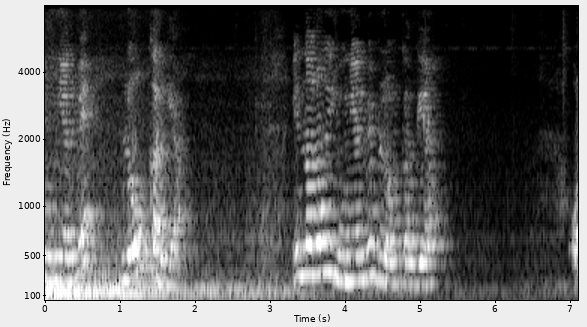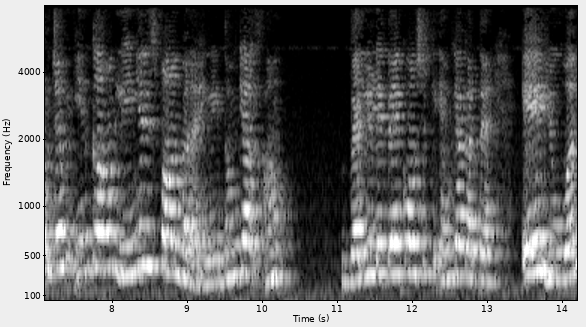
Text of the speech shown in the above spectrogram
यूनियन में बिलोंग कर गया। इन दोनों के यूनियन में बिलोंग कर गया। और जब इनका हम लीनियर स्पान बनाएँगे तो हम क्या, हम वैल्यू लेते हैं कॉन्स्टेंट की, हम क्या करते हैं? A U one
